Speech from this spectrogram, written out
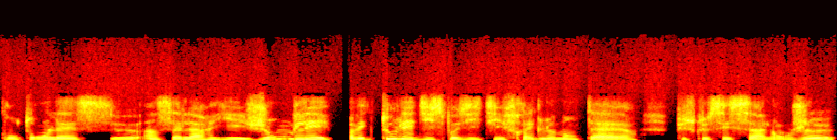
quand on laisse euh, un salarié jongler avec tous les dispositifs réglementaires, puisque c'est ça l'enjeu,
